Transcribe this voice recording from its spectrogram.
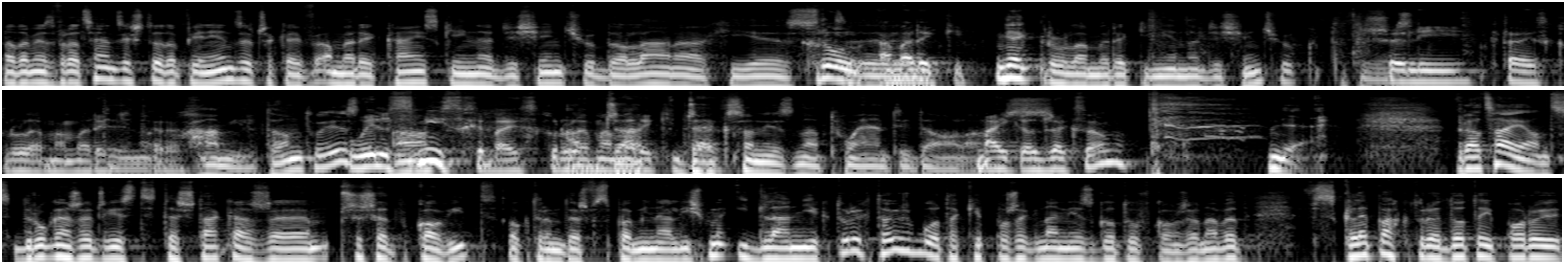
Natomiast wracając jeszcze do pieniędzy, czekaj, w amerykańskiej na 10 dolarach jest... Król e, Ameryki. Nie, król Ameryki, nie na 10. Kto to jest? Czyli kto jest królem Ameryki No, teraz? Hamilton tu jest? Will a- Smith chyba jest królem a Jack- Ameryki. Jackson jest na 20 dollars. Michael Jackson? Nie. Wracając, druga rzecz jest też taka, że przyszedł COVID, o którym też wspominaliśmy, i dla niektórych to już było takie pożegnanie z gotówką, że nawet w sklepach, które do tej pory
